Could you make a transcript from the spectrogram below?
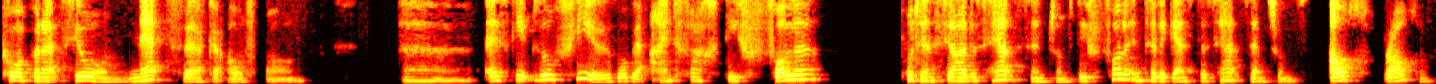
Kooperation, Netzwerke aufbauen. Äh, es gibt so viel, wo wir einfach die volle Potenzial des Herzzentrums, die volle Intelligenz des Herzzentrums auch brauchen.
